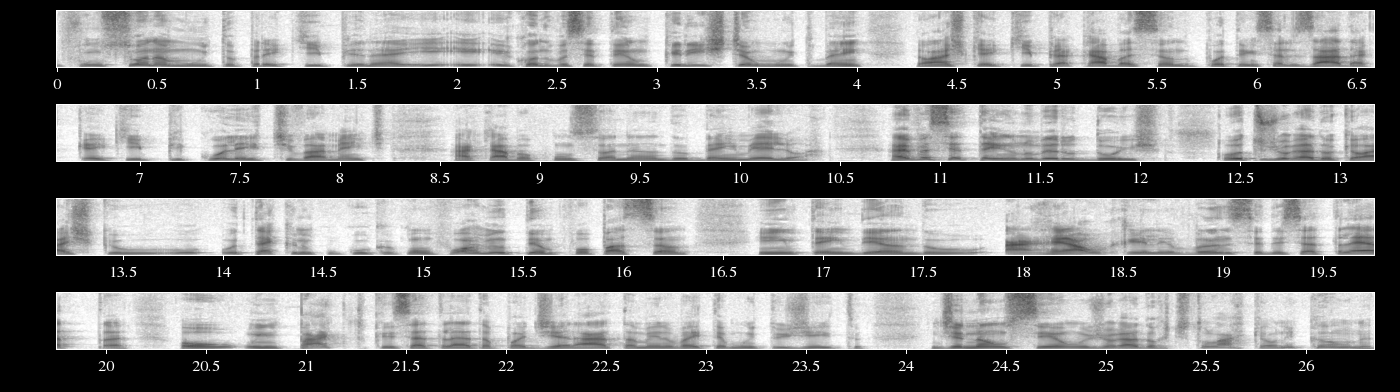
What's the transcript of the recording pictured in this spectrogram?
funciona muito para a equipe, né? E, e, e, quando você tem um Christian muito bem, eu acho que a equipe acaba sendo potencializada, a equipe coletivamente acaba funcionando bem melhor. Aí você tem o número 2, outro jogador que eu acho que o, o, o, técnico Cuca, conforme o tempo for passando e entendendo a real relevância desse atleta ou o impacto que esse atleta pode gerar, também não vai ter muito jeito de não ser um jogador titular, que é o Nicão, né?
